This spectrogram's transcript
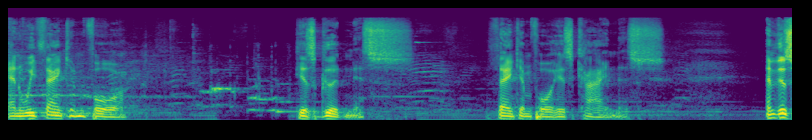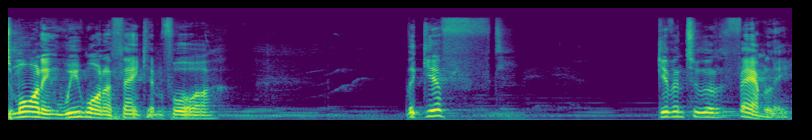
And we thank Him for His goodness, thank Him for His kindness. And this morning, we want to thank Him for the gift given to a family,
